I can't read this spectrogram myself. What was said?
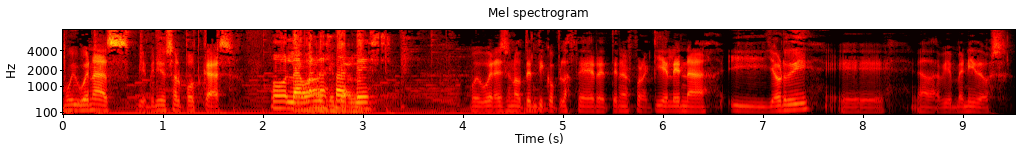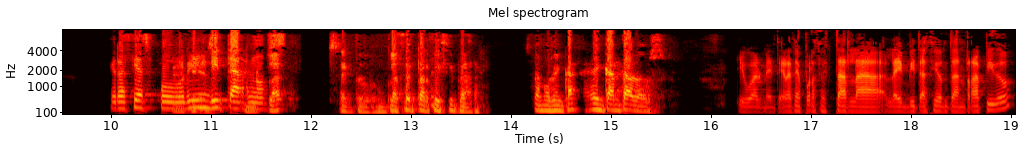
Muy buenas, bienvenidos al podcast. Hola, buenas tardes. Muy buenas, es un auténtico placer teneros por aquí, Elena y Jordi. Eh, nada, bienvenidos. Gracias por invitarnos. Exacto, un placer participar. Estamos encantados. Igualmente, gracias por aceptar la, invitación tan rápido.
